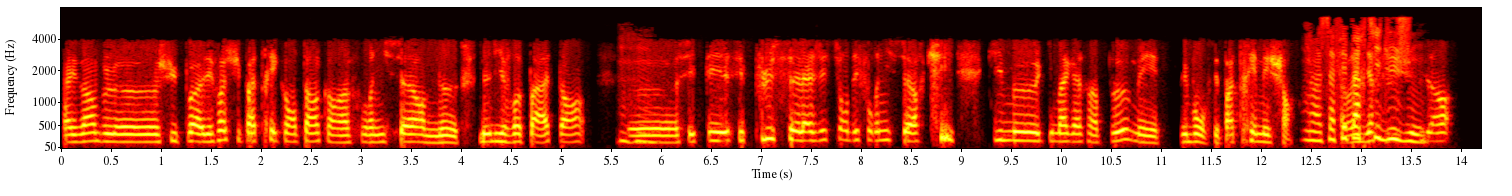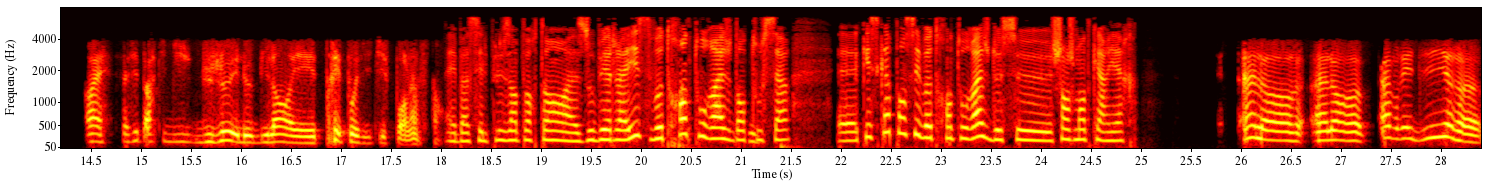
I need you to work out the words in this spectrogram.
Par exemple, euh, je suis pas des fois je suis pas très content quand un fournisseur ne ne livre pas à temps. Mhm. Euh, c'était c'est plus la gestion des fournisseurs qui qui me qui m'agace un peu, mais mais bon c'est pas très méchant. Ouais, ça fait partie du jeu. bilan- ouais, ça fait partie du, du jeu et le bilan est très positif pour l'instant. Eh ben, c'est le plus important, euh, Zoubir Raïs. Votre entourage dans tout ça, euh, qu'est-ce qu'a pensé votre entourage de ce changement de carrière? Alors, alors, à vrai dire,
